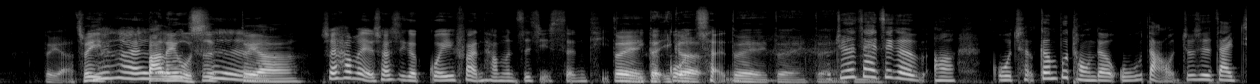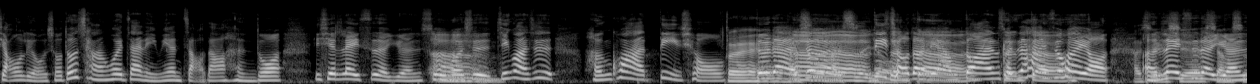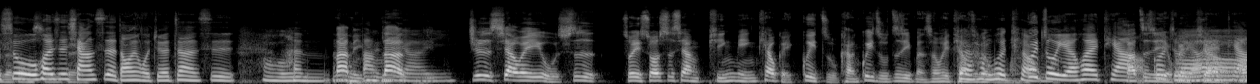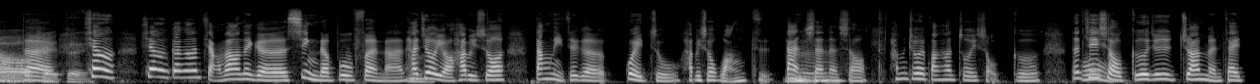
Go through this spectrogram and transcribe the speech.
对呀、啊。所以芭蕾舞是，对呀、啊。所以他们也算是一个规范他们自己身体的一个过程。对对对。我觉得在这个呃。嗯我跟不同的舞蹈就是在交流的时候，都常常会在里面找到很多一些类似的元素，嗯、或是尽管是横跨地球，对，对不对？是地球的两端，可是还是会有呃类似的元素，或是相似的东西。我觉得真的是很，那你那就是夏威夷舞是。所以说是像平民跳给贵族看，贵族自己本身会跳这个舞跳？贵族也会跳，他自己也会跳。对对，像像刚刚讲到那个性的部分啊，他就有好比说，当你这个贵族，好比说王子诞生的时候，他们就会帮他做一首歌。那这首歌就是专门在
